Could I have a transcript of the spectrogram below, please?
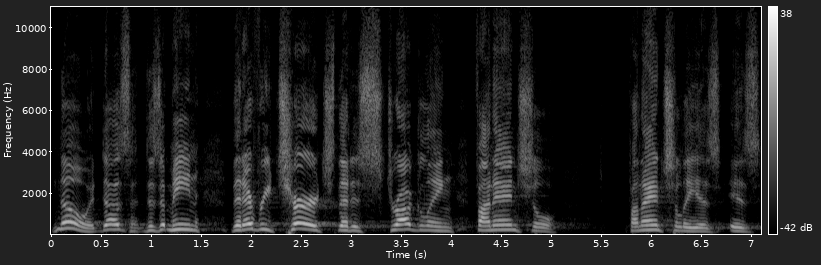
No, it doesn't. Does it mean that every church that is struggling financial, financially is, is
